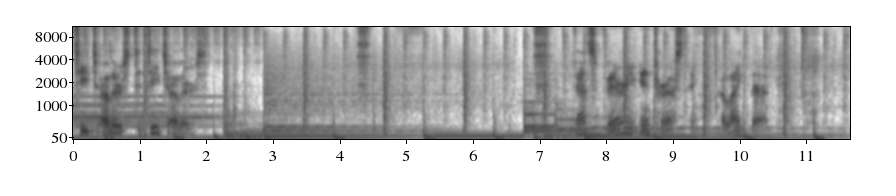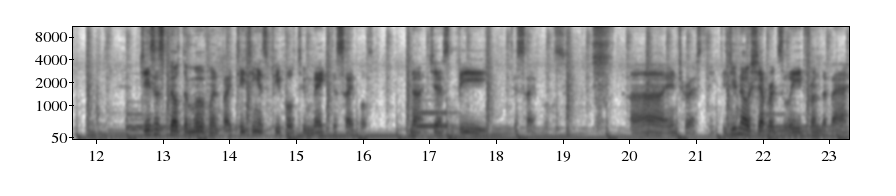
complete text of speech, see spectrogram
teach others to teach others. That's very interesting. I like that. Jesus built a movement by teaching his people to make disciples not just be disciples. Ah, interesting. Did you know shepherds lead from the back?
